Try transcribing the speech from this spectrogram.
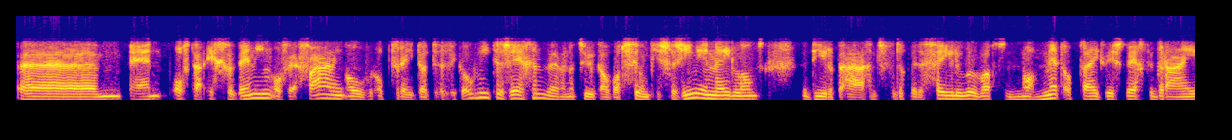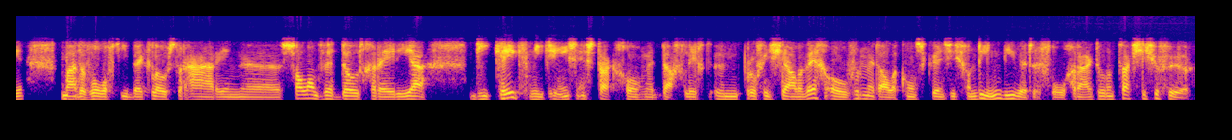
Um, en of daar echt gewenning of ervaring over optreedt, dat durf ik ook niet te zeggen. We hebben natuurlijk al wat filmpjes gezien in Nederland. Het dier op de 28 bij de Veluwe, wat nog net op tijd wist weg te draaien. Maar de wolf die bij Kloosterhaar in uh, Salland werd doodgereden, ja, die keek niet eens en stak gewoon met daglicht een provinciale weg over met alle consequenties van dien. Die werd er volgeraakt door een taxichauffeur.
